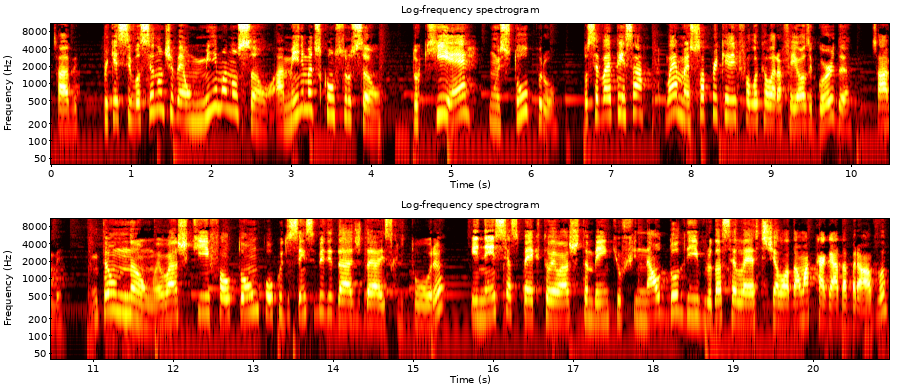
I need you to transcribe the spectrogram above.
sabe? Porque se você não tiver a mínima noção, a mínima desconstrução do que é um estupro, você vai pensar, ué, mas só porque ele falou que ela era feiosa e gorda, sabe? Então, não, eu acho que faltou um pouco de sensibilidade da escritora. E nesse aspecto, eu acho também que o final do livro da Celeste, ela dá uma cagada brava,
